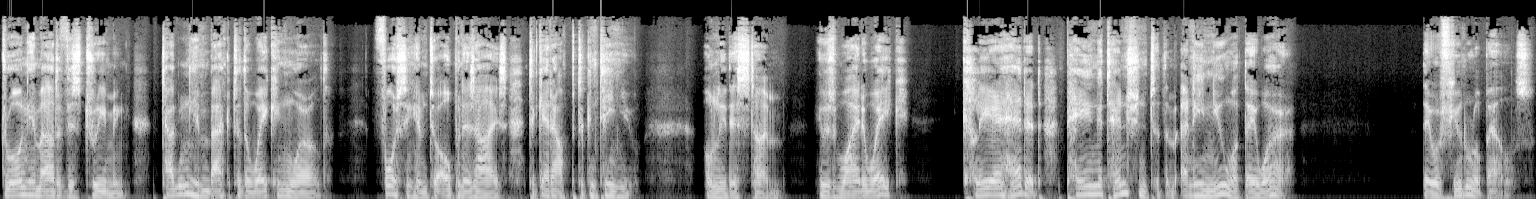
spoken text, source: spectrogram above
drawing him out of his dreaming, tugging him back to the waking world, forcing him to open his eyes, to get up, to continue. Only this time, he was wide awake, clear headed, paying attention to them, and he knew what they were. They were funeral bells.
